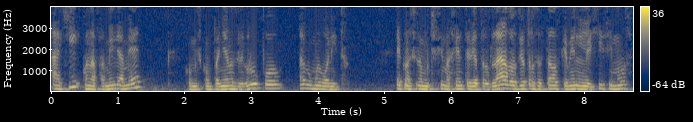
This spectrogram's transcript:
aquí con la familia Med, con mis compañeros del grupo, algo muy bonito. He conocido muchísima gente de otros lados, de otros estados que vienen lejísimos.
